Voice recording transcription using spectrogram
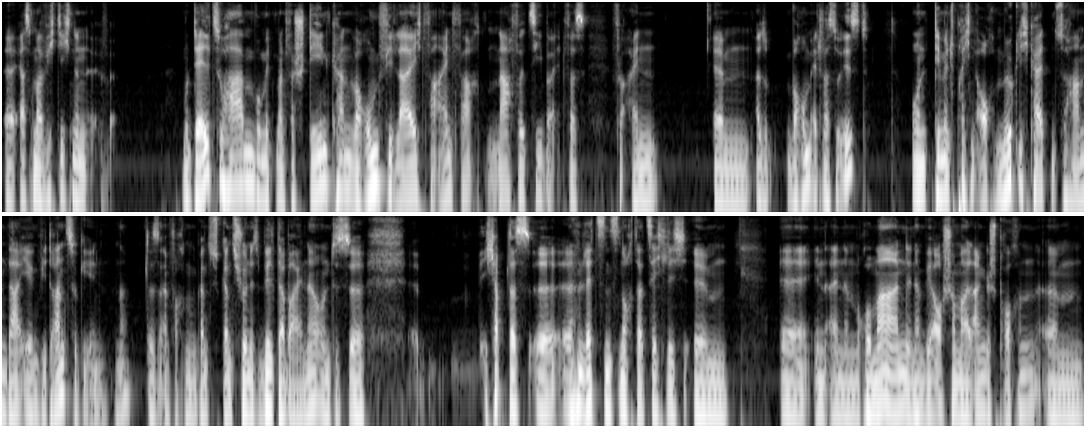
äh, erstmal wichtig, ein äh, Modell zu haben, womit man verstehen kann, warum vielleicht vereinfacht und nachvollziehbar etwas für einen, ähm, also warum etwas so ist und dementsprechend auch Möglichkeiten zu haben, da irgendwie dran zu gehen. Ne? Das ist einfach ein ganz, ganz schönes Bild dabei. Ne? Und es, äh, ich habe das äh, äh, letztens noch tatsächlich ähm, äh, in einem Roman, den haben wir auch schon mal angesprochen, ähm,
